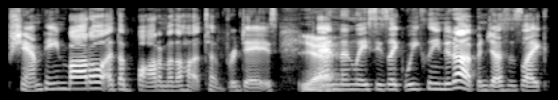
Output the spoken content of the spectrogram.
champagne bottle at the bottom of the hot tub for days. Yeah. And then Lacey's like, we cleaned it up. And Jess is like,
